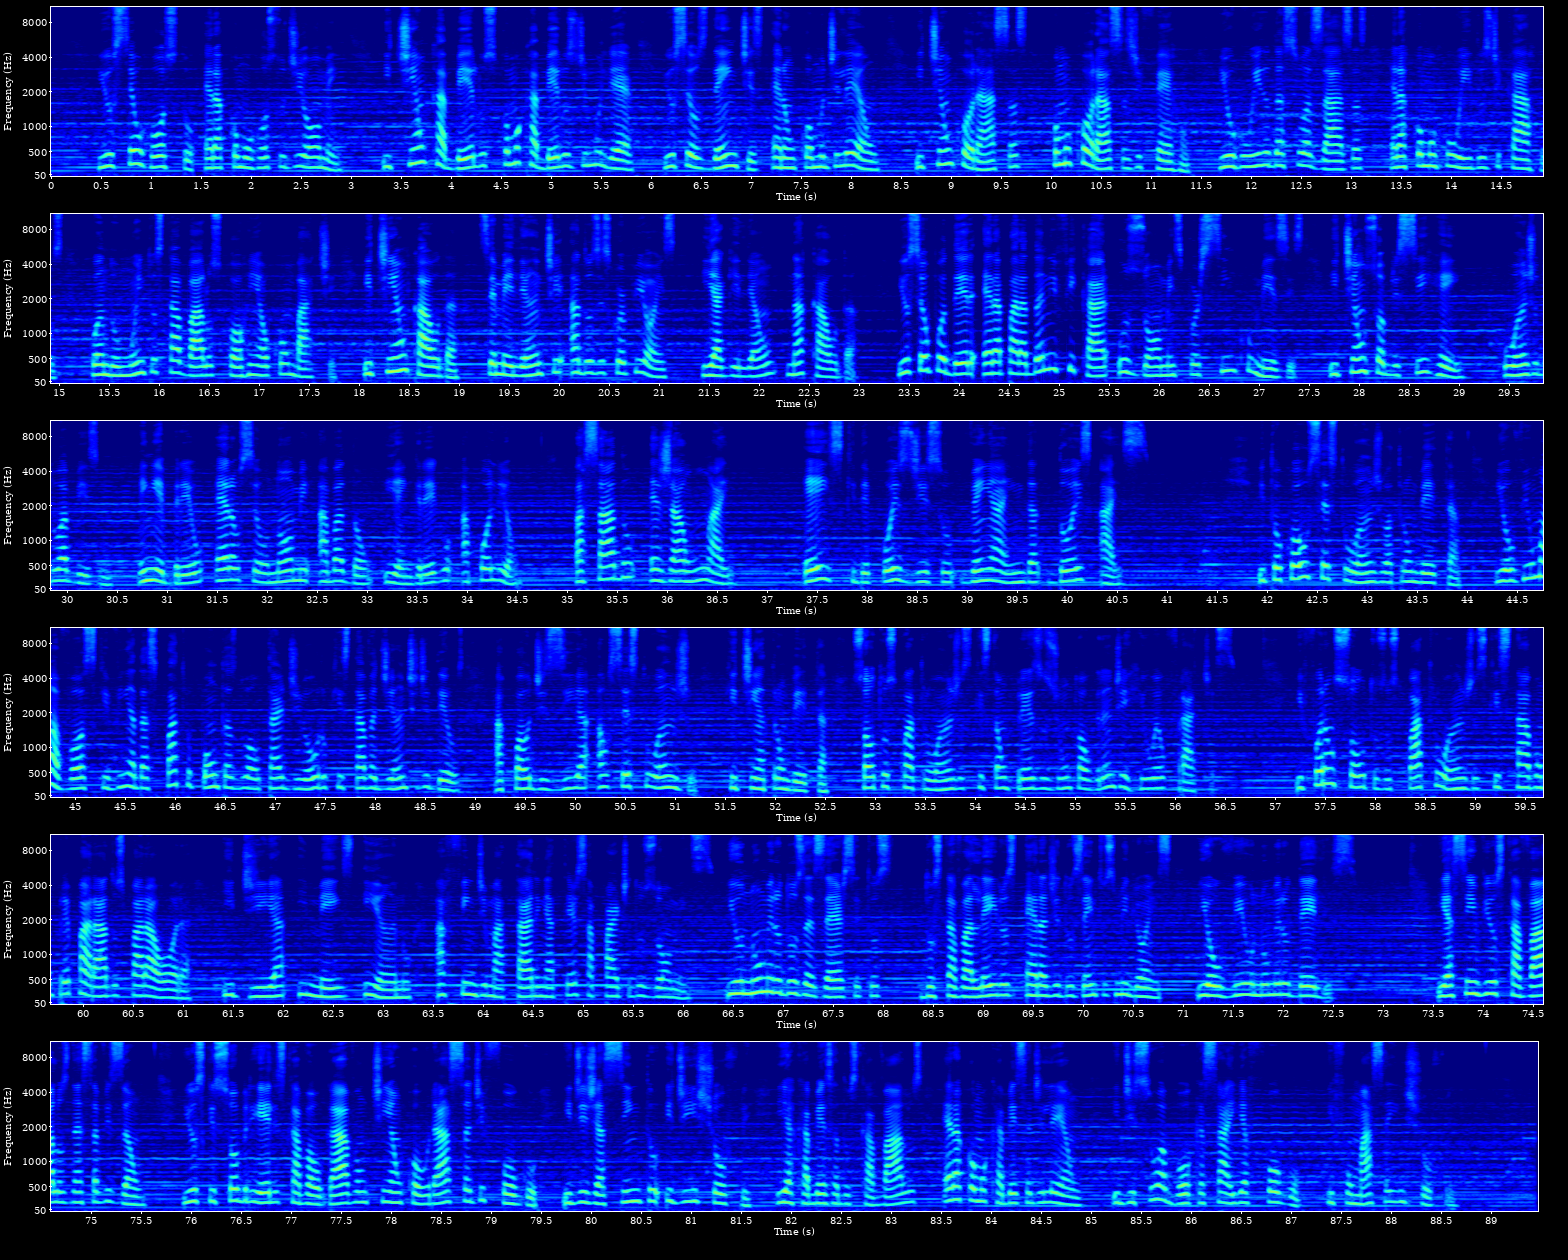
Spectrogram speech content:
E o seu rosto era como o rosto de homem e tinham cabelos como cabelos de mulher, e os seus dentes eram como de leão, e tinham coraças como coraças de ferro, e o ruído das suas asas era como ruídos de carros, quando muitos cavalos correm ao combate, e tinham cauda, semelhante à dos escorpiões, e aguilhão na cauda. E o seu poder era para danificar os homens por cinco meses, e tinham sobre si rei o anjo do abismo. Em hebreu era o seu nome Abaddon e em grego Apolion. Passado é já um ai. Eis que depois disso vem ainda dois ais. E tocou o sexto anjo a trombeta, e ouviu uma voz que vinha das quatro pontas do altar de ouro que estava diante de Deus, a qual dizia ao sexto anjo, que tinha trombeta: Solta os quatro anjos que estão presos junto ao grande rio Eufrates. E foram soltos os quatro anjos que estavam preparados para a hora, e dia, e mês, e ano, a fim de matarem a terça parte dos homens. E o número dos exércitos dos cavaleiros era de duzentos milhões, e ouvi o número deles. E assim vi os cavalos nessa visão, e os que sobre eles cavalgavam tinham couraça de fogo, e de jacinto e de enxofre, e a cabeça dos cavalos era como cabeça de leão, e de sua boca saía fogo, e fumaça e enxofre.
